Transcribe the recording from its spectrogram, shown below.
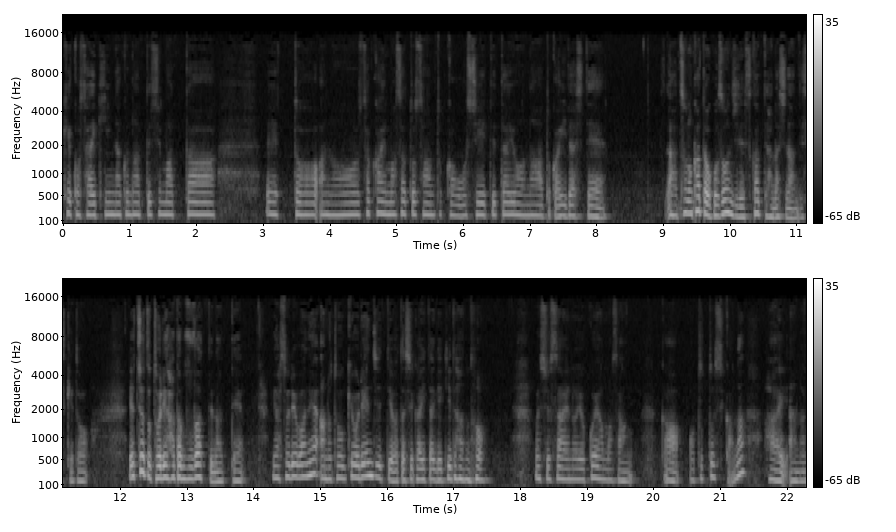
結構最近亡くなってしまったえっとあの堺雅人さんとかを教えてたようなとか言い出してあその方をご存知ですかって話なんですけどいやちょっと鳥肌ぶわってなって。いやそれはねあの東京レンジっていう私がいた劇団の主催の横山さんが一昨年かなはいあの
